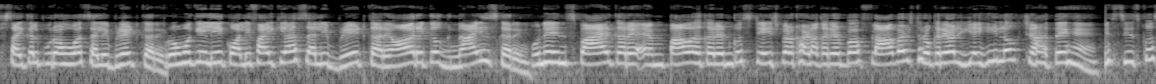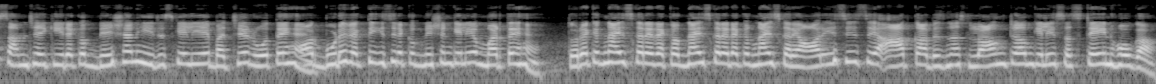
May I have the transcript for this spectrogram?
साइकिल पूरा हुआ सेलिब्रेट करें। प्रोमो के लिए क्वालिफाई किया सेलिब्रेट करें और रिकॉग्नाइज करें। उन्हें इंस्पायर करें एम्पावर करें, उनको स्टेज पर खड़ा करें, उन पर फ्लावर्स थ्रो करें और यही लोग चाहते हैं। इस चीज़ को समझे कि रिकॉग्निशन ही जिसके लिए बच्चे रोते हैं और बूढ़े व्यक्ति इसी रिकॉग्निशन के लिए मरते हैं। तो रिकोगनाइज करें रिकोगनाइज करें रिकोगनाइज करें और इसी से आपका बिज़नेस लॉन्ग टर्म के लिए सस्टेन होगा।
